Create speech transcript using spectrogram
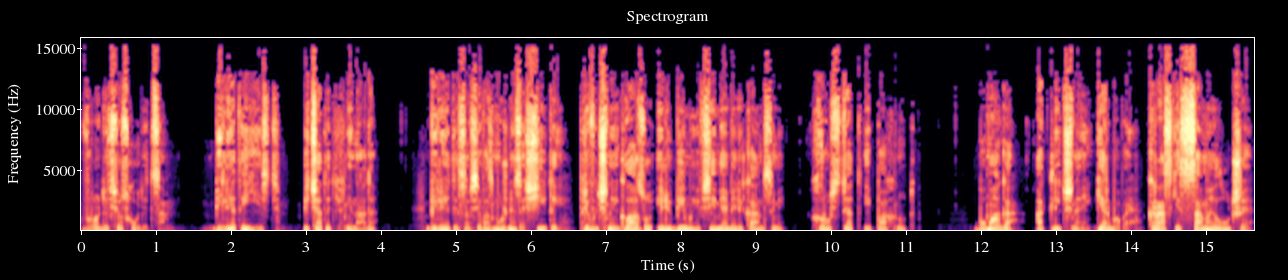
Вроде все сходится. Билеты есть, печатать их не надо. Билеты со всевозможной защитой, привычные глазу и любимые всеми американцами, хрустят и пахнут. Бумага Отличная, гербовая, краски самые лучшие.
